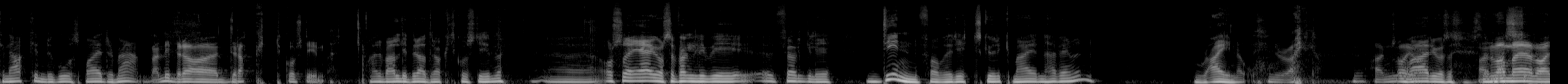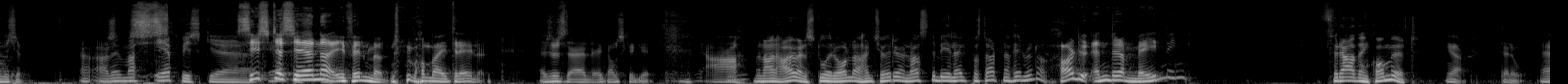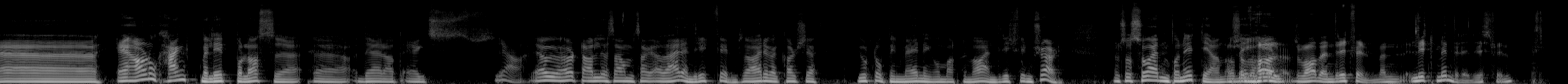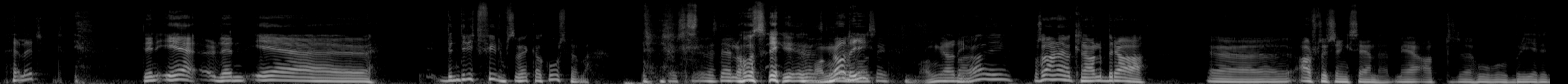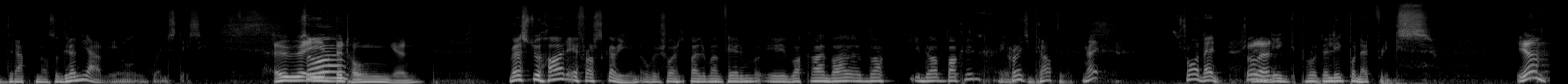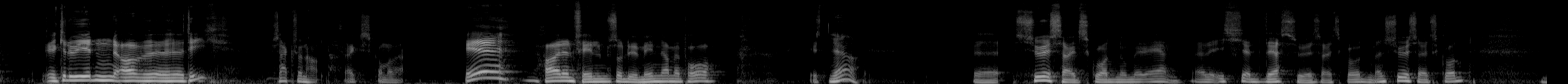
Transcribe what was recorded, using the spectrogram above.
knakende god Spider-Man. Veldig bra draktkostyme. Har veldig bra draktkostyme. Uh, og så er jo selvfølgelig, vi, selvfølgelig din favorittskurk med i denne filmen. Rhino. Rhino. Han var, jo han var med, var han ikke? Er det mest episke Siste episke- scene i filmen var med i traileren. Jeg syns det det er ganske gøy. Ja, men han har jo en stor rolle. Han kjører jo en lastebil helt på starten av filmen. da. Har du endra mening? Fra den kom ut. Ja, det er noe. Uh, jeg har nok hengt meg litt på lasset uh, der at jeg Ja, jeg har jo hørt alle sammen si at det her er en drittfilm, så har jeg vel kanskje gjort opp min mening om at den var en drittfilm sjøl. Men så så jeg den på nytt igjen, og Og så det var, er, så var det en drittfilm, men litt mindre drittfilm. Eller? den er Den er Det er en drittfilm som jeg ikke har kost meg med. Hvis, hvis det er lov å si. Mange av de. si. Mange av de. De. Og så har den en knallbra uh, avslutningsscene med at eh, hun blir drept noe så grønnjævlig, Gwen Stacy. Øyet i betongen. Hvis du har ei flaske vin over så en Spiderman-film i, bak bak i bakgrunnen Jeg klarer ikke å prate. Nei. Se den. Den, den. Ligger på, den ligger på Netflix. Ja. Ikke du gi den av eh, ti? Seks og en halv. 6,5. Jeg har en film som du minner meg på. Ja. Uh, Suicide Squad nummer én. Eller ikke The Suicide Squad, men Suicide Squad.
